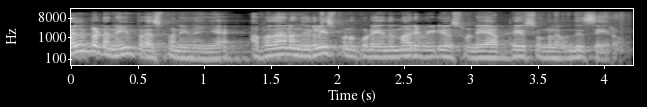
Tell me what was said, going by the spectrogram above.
பெல் பட்டனையும் ப்ரெஸ் பண்ணி வைங்க. அப்போ தான் நாங்கள் ரிலீஸ் பண்ணக்கூடிய இந்த மாதிரி வீடியோஸ்னுடைய அப்டேட்ஸ் உங்களை வந்து சேரும்.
